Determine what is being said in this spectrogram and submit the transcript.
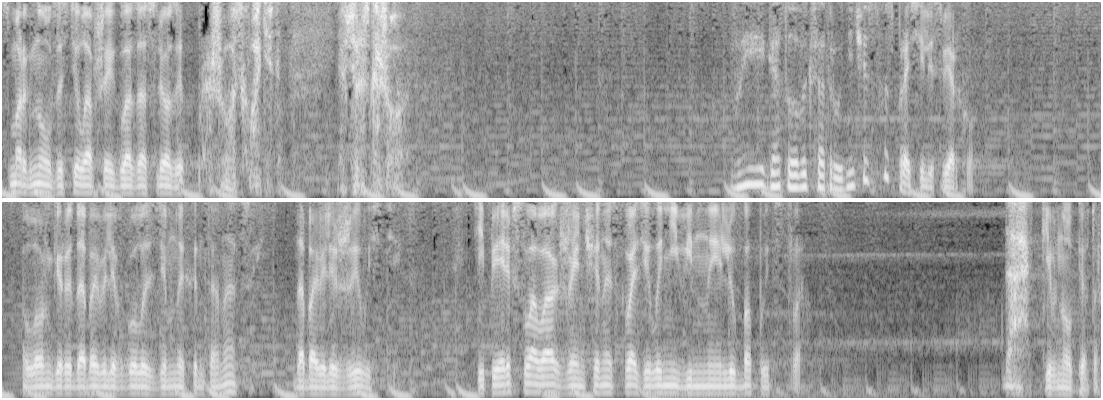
Сморгнул застилавшие глаза слезы. «Прошу вас, хватит! Я все расскажу!» «Вы готовы к сотрудничеству?» — спросили сверху. Лонгеры добавили в голос земных интонаций, добавили живости. Теперь в словах женщины сквозило невинное любопытство. «Да», — кивнул Петр.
